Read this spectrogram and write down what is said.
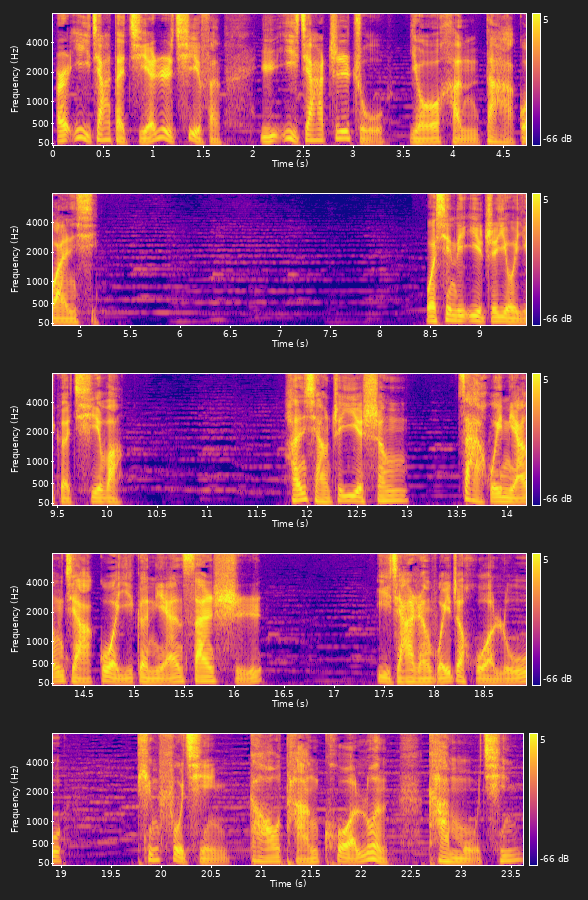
而一家的节日气氛与一家之主。有很大关系。我心里一直有一个期望，很想这一生再回娘家过一个年三十，一家人围着火炉，听父亲高谈阔论，看母亲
